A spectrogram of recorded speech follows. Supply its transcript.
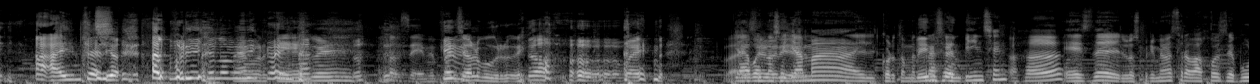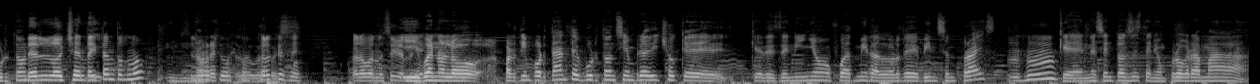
Ay, en serio. Alburio ya no me Ah, di ¿Por cuenta. qué, güey? no sé, me pareció albur, güey. No, bueno. Ya, bueno, se llama el cortometraje Vincent. Vincent. Ajá. Es de los primeros trabajos de Burton. Del ochenta y Y- tantos, ¿no? No Si me recuerdo, Creo que pues. sí. Pero bueno, síguele. Y bueno, lo parte importante, Burton siempre ha dicho que, que desde niño fue admirador de Vincent Price, Ujú. que en ese entonces tenía un programa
